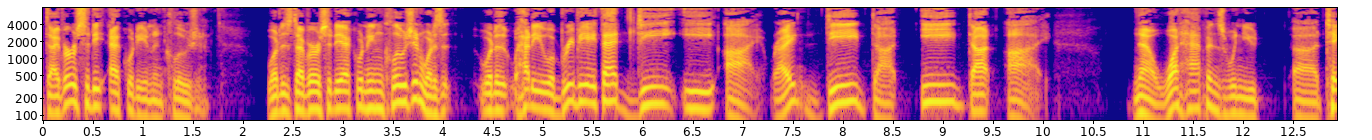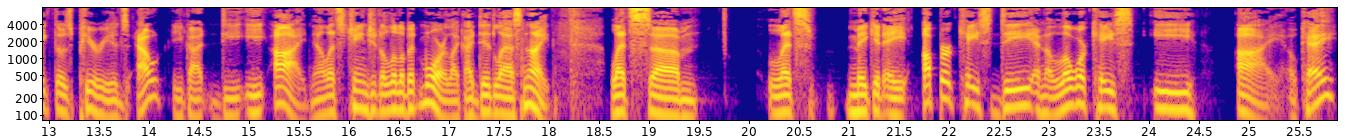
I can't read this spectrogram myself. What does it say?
diversity, equity, and inclusion. What is diversity, equity, and inclusion? What is it? What is, how do you abbreviate that? DEI, right? D dot E dot I. Now, what happens when you uh, take those periods out? You got DEI. Now let's change it a little bit more, like I did last night. Let's um, let's make it a uppercase D and a lowercase E I. Okay.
